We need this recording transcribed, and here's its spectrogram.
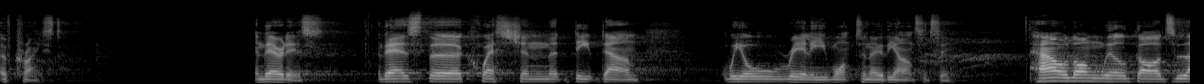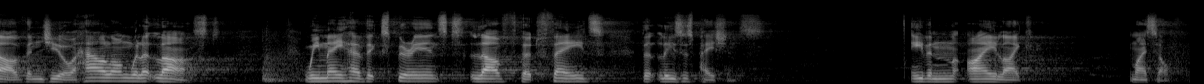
of Christ? And there it is. There's the question that deep down we all really want to know the answer to. How long will God's love endure? How long will it last? We may have experienced love that fades, that loses patience. Even I, like myself,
